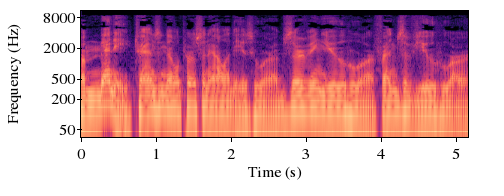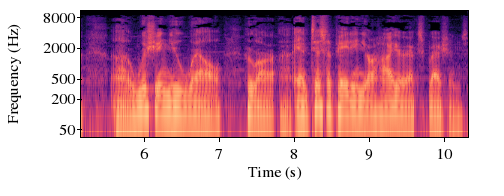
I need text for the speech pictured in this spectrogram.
from many transcendental personalities who are observing you, who are friends of you, who are uh, wishing you well, who are uh, anticipating your higher expressions.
